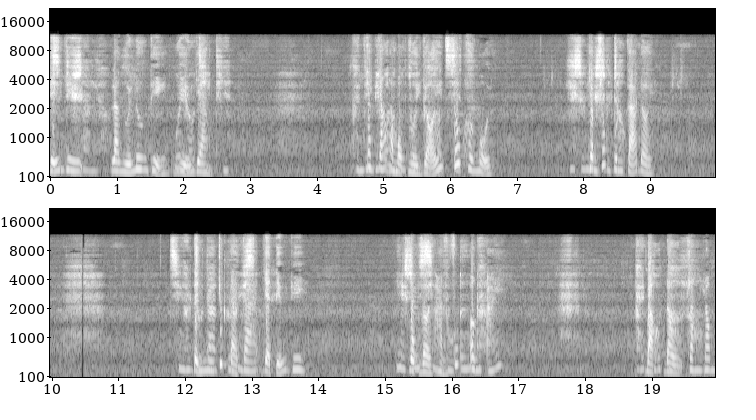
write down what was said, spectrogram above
Tiểu Duy là người lương thiện, dịu dàng Chắc chắn là một người giỏi Tốt hơn muội. Chăm sóc huynh cả đời. Tịnh Nhi chúc đại ca và Tiểu Duy. Một đời hạnh phúc ân ái. Bạc đầu răng long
